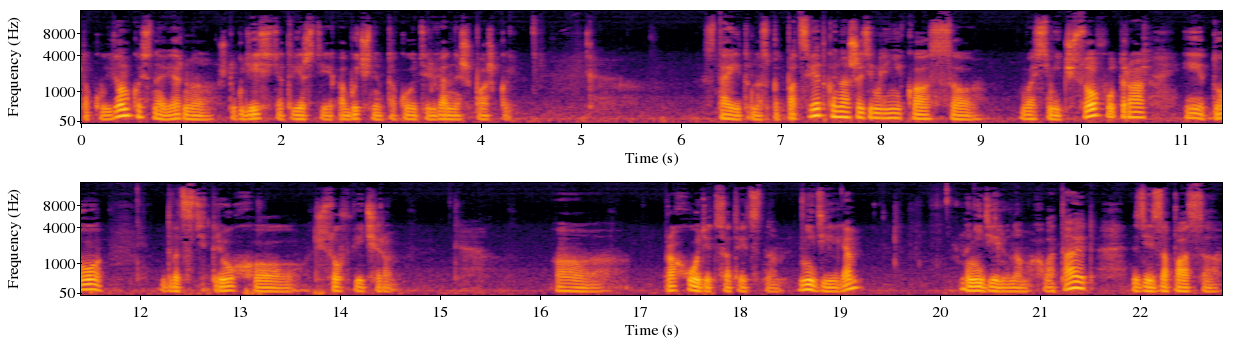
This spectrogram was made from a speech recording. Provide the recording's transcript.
такую емкость, наверное, штук 10 отверстий обычной такой деревянной шпажкой. Стоит у нас под подсветкой наша земляника с 8 часов утра и до 23 э, часов вечера. А, проходит, соответственно, неделя. На неделю нам хватает. Здесь запаса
